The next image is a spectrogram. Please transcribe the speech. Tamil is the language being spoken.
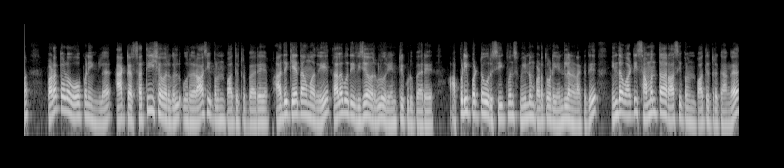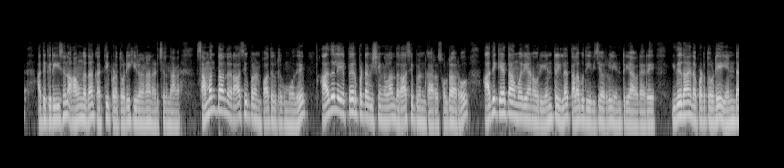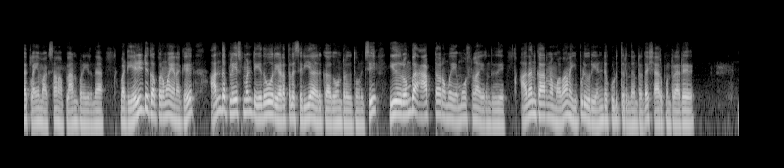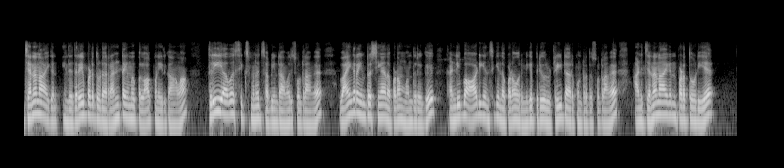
படத்தோட ஓப்பனிங்கில் ஆக்டர் சதீஷ் அவர்கள் ஒரு ராசி பலன் பார்த்துட்டு இருப்பாரு. அதுக்கேற்ற மாதிரி தளபதி விஜய் அவர்கள் ஒரு என்ட்ரி கொடுப்பாரு. அப்படிப்பட்ட ஒரு சீக்வன்ஸ் மீண்டும் படத்தோட எண்டில் நடக்குது. இந்த வாட்டி சமந்தா ராசி பலன் பார்த்துட்டு இருக்காங்க. அதுக்கு ரீசன் அவங்க தான் கத்தி படத்தோட ஹீரோயினாக நடிச்சிருந்தாங்க. சமந்தா அந்த ராசி பலன் பார்த்துக்கிட்டு இருக்கும்போது அதில் எப்பேற்பட்ட விஷயங்கள்லாம் அந்த ராசி பலன்காரர் சொல்கிறாரோ அதுக்கேற்ற மாதிரியான ஒரு என்ட்ரியில் தளபதி விஜய் அவர்கள் என்ட்ரி ஆகிறாரு. இதுதான் இந்த படத்தோடைய எண்டாக கிளைமேக்ஸாக நான் பிளான் பண்ணியிருந்தேன். பட் எடிட்டுக்கு அப்புறமா எனக்கு அந்த பிளேஸ்மெண்ட் ஏதோ ஒரு இடத்துல சரியாக இருக்காதோன்றது தோணுச்சு. இது ரொம்ப ஆப்டாக ரொம்ப எமோஷ்னலாக இருந்தது. அதன் காரணமாக தான் நான் இப்படி ஒரு எண்டை கொடுத்துருந்தேன்றதை ஷேர் பண்ணுறாரு ஜனநாயகன் இந்த திரைப்படத்தோட ரன் டைம் இப்போ லாக் பண்ணியிருக்காங்களாம். த்ரீ ஹவர்ஸ் சிக்ஸ் மினிட்ஸ் அப்படின்ற மாதிரி சொல்கிறாங்க பயங்கர இன்ட்ரெஸ்டிங்காக இந்த படம் வந்திருக்கு. கண்டிப்பாக ஆடியன்ஸுக்கு இந்த படம் ஒரு மிகப்பெரிய ஒரு ட்ரீட்டாக இருக்குன்றத சொல்கிறாங்க அண்ட் ஜனநாயகன் படத்தோடைய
